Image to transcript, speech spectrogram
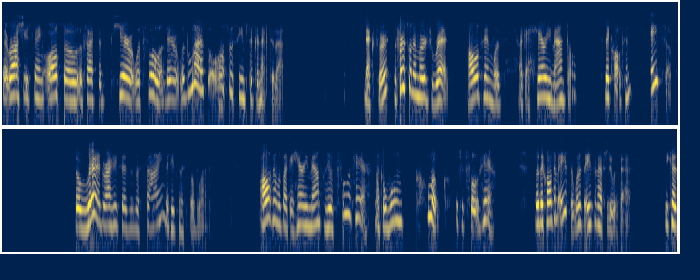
that Rashi is saying also the fact that here it was full and there it was less also seems to connect to that. Next verse. The first one emerged red. All of him was like a hairy mantle. So they called him Esav. So red, right? Rashi says, is a sign that he's going to spill blood. All of him was like a hairy mantle. He was full of hair, like a woolen cloak, which is full of hair. So they called him Esav. What does Esav have to do with that? Because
